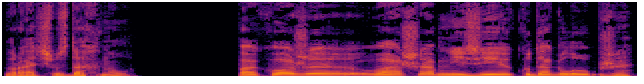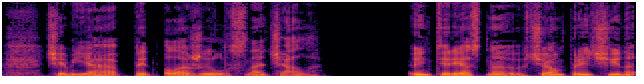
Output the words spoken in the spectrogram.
Врач вздохнул. Похоже, ваша амнезия куда глубже, чем я предположил сначала. Интересно, в чем причина?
